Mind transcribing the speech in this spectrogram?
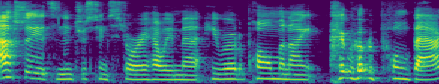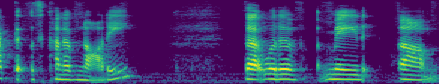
actually, it's an interesting story how we met. He wrote a poem and I, I wrote a poem back that was kind of naughty. That would have made um,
